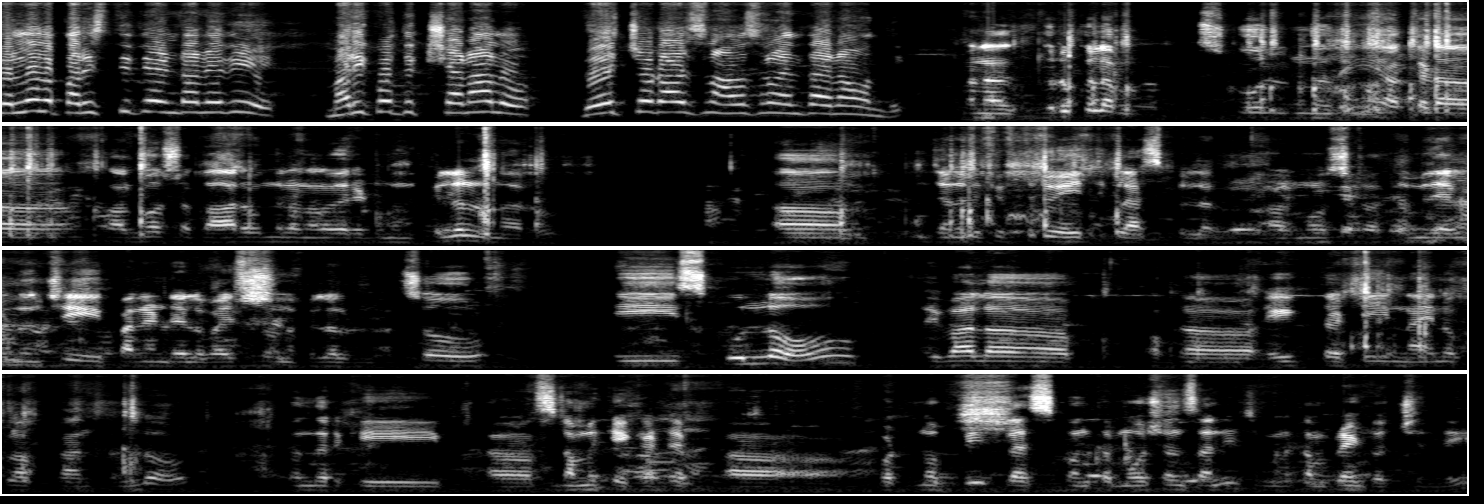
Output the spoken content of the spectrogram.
పిల్లల పరిస్థితి ఏంటనేది మరికొద్ది క్షణాలు వేచి చూడాల్సిన అవసరం ఎంతైనా ఉంది. మన గురుకులం స్కూల్ ఉన్నది. అక్కడ ఆల్మోస్ట్ ఒక ఆరు వందల నలభై రెండు మంది పిల్లలు ఉన్నారు. జనవరి ఫిఫ్త్ టు ఎయిత్ క్లాస్ పిల్లలు. ఆల్మోస్ట్ తొమ్మిదేళ్ళ నుంచి పన్నెండేళ్ళ వయసులో ఉన్న పిల్లలు ఉన్నారు. సో ఈ స్కూల్లో ఇవాళ ఒక ఎయిట్ థర్టీ నైన్ ఓ క్లాక్ ప్రాంతంలో కొందరికి స్టమక్ ఏక్ అంటే ఆ, నొప్పి ప్లస్ కొంత మోషన్స్ అని మన కంప్లైంట్ వచ్చింది.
